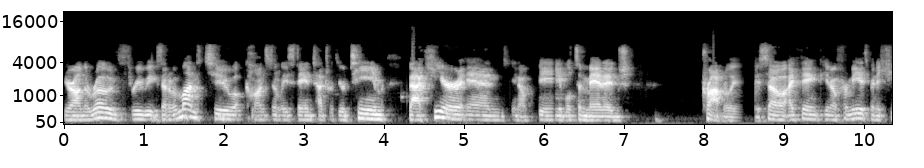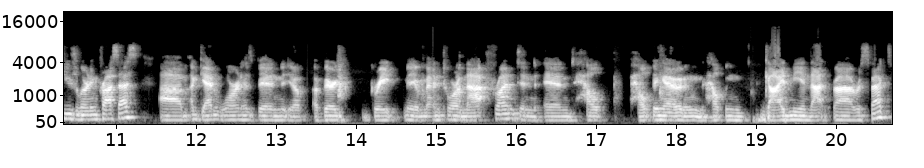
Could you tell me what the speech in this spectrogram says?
you're on the road three weeks out of a month to constantly stay in touch with your team back here and you know be able to manage properly. So I think you know for me it's been a huge learning process. Um, again, Warren has been you know a very great you know, mentor on that front and and help helping out and helping guide me in that uh, respect.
